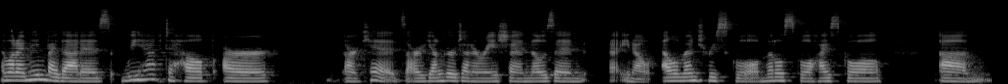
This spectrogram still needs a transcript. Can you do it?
and what I mean by that is we have to help our our kids, our younger generation, those in uh, you know elementary school, middle school, high school, um,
